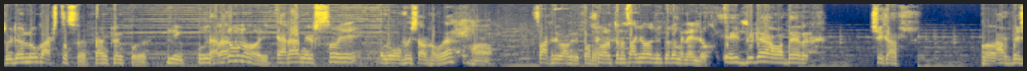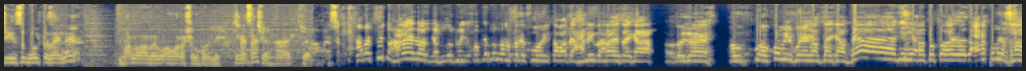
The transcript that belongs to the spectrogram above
দুইটা লোক আসতেছে ফ্যান ফ্যান করে। এরা- মনে হয়। এরা নিশ্চয়ই কোনো অফিসার হবে। হ্যাঁ। চাকরি বাকরি করে। সরতনে চাকরি বাকরি করে মেনাইলো এই দুইটা আমাদের শিকার। হ্যাঁ। আর বেশি কিছু বলতে চাই না ভালোভাবে অপারেশন করবি ঠিক আছে? আচ্ছা আবার তুই তো হারাই যাস তুই কত তো মনে করে কই তাবাতে হানি হারাই যায় ওই যে কবির বয়ে গা যায় গা। ব্যাগ ইয়ারা তো তোরা আর কবির আছে না?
